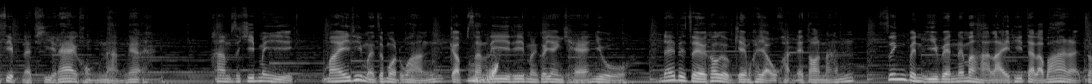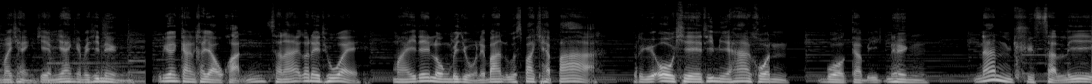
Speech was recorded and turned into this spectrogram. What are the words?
20 นาทีแรกของหนังอะทำสคริปต์มาอีก ไม้ที่เหมือนจะหมดหวังกับซัลลี่ที่มันก็ยังแค้นอยู่ ได้ไปเจอเข้ากับเกมเขย่าขวัญในตอนนั้น ซึ่งเป็นอีเวนต์ในมหาลัยที่แต่ละบ้านอะจะมาแข่งเกมแย่งกันไปที่หนึ่งเรื่องการเขย่าขวัญชนะก็ได้ถ้วย ไม้ได้ลงไปอยู่ในบ้านอุสปาแคปปาหรือโอเคที่มี 5 คน บวกกับอีกหนึ่งนั่นคือซัลลี่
